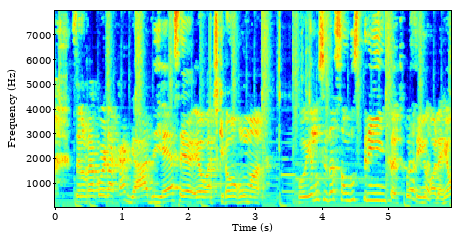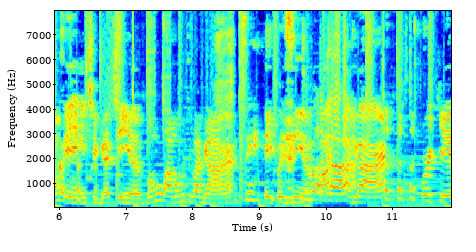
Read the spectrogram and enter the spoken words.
você não vai acordar cagado. E essa é, eu acho que é uma. Foi elucidação dos 30. Tipo assim, olha, realmente, gatinha, vamos lá, vamos devagar. Sim. Ei, coisinha, Devagar. vai devagar. Porque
